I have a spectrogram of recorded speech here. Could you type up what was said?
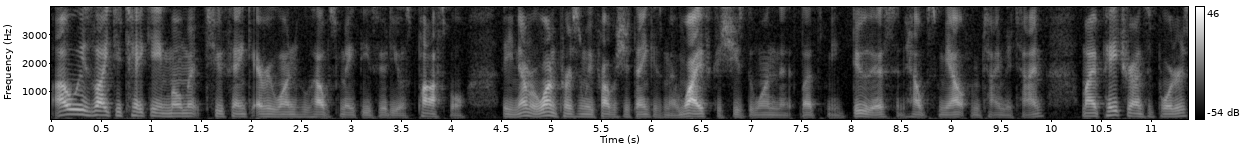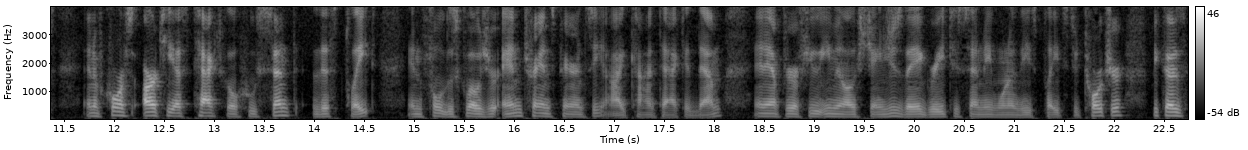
I always like to take a moment to thank everyone who helps make these videos possible. The number one person we probably should thank is my wife, because she's the one that lets me do this and helps me out from time to time, my Patreon supporters, and of course RTS Tactical, who sent this plate. In full disclosure and transparency, I contacted them, and after a few email exchanges, they agreed to send me one of these plates to torture because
